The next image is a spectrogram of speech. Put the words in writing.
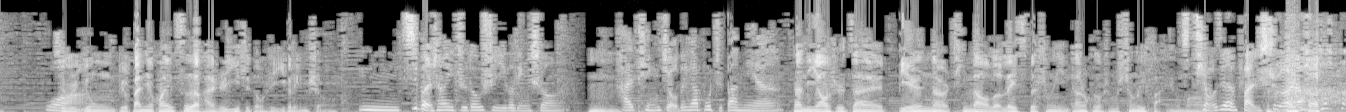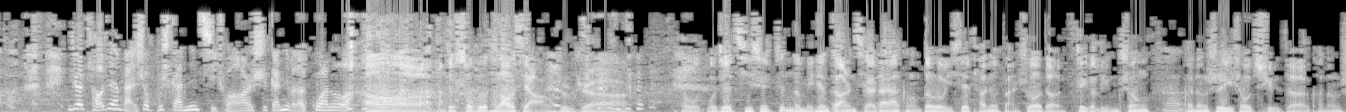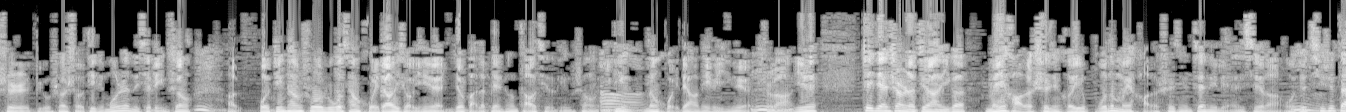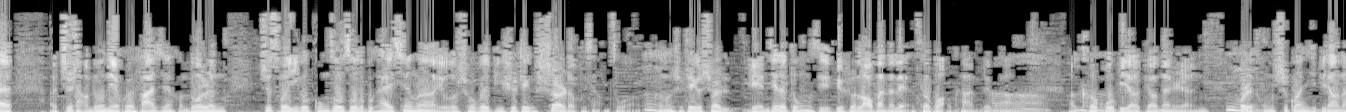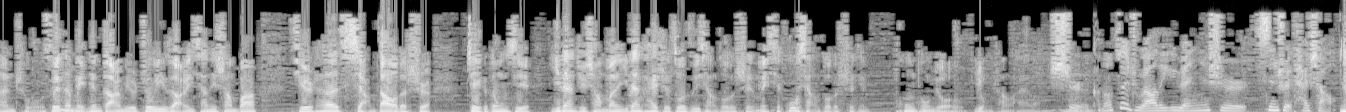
就是用，比如半年换一次，还是一直都是一个铃声？嗯，基本上一直都是一个铃声。嗯，还挺久的，应该不止半年。那你要是在别人那儿听到了类似的声音，当时会有什么生理反应吗？条件反射呀！你知道条件反射不是赶紧起床，而是赶紧把它关了。哦，你就受不得它老响，是不是？哎，我我觉得其实真的每天早上起来，大家可能都有一些条件反射的这个铃声，嗯，可能是一首曲子，可能是比如说手机里默认的一些铃声，嗯啊，我经常说，如果想毁掉一首音乐，你就把它变成早起的铃声，一定能毁掉那个音乐，是吧？因为。这件事儿呢，就让一个美好的事情和一个不那么美好的事情建立联系了。我觉得，其实，在呃职场中，你也会发现，很多人之所以一个工作做的不开心呢，有的时候未必是这个事儿的不想做，可能是这个事儿连接的东西，比如说老板的脸色不好看，对吧？啊，客户比较刁难人，或者同事关系比较难处，所以他每天早上，比如周一早上一想起上班，其实他想到的是。这个东西一旦去上班，一旦开始做自己想做的事情，那些不想做的事情，通通就涌上来了。是，可能最主要的一个原因是薪水太少，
